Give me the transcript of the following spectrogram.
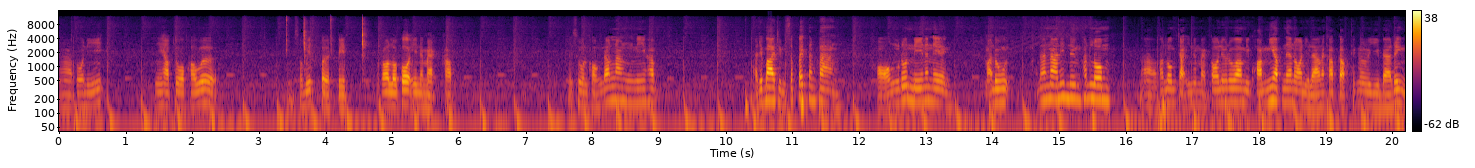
อ่าตัวนี้นี่ครับตัว power สวิตช์เปิดปิด ก็โลโก้ Inamac ครับ ในส่วนของด้านล่างนี้ครับ อธิบายถึงสเปคต่างๆ ของรุ่นนี้นั่นเอง มาดูด้านหน้านิดนึงพัดลม พัดลมจาก Inamac ก็เรียกได้ว่ามีความเงียบแน่นอนอยู่แล้วนะครับ กับเทคโนโลยี Bearing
